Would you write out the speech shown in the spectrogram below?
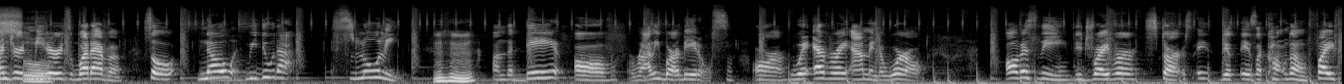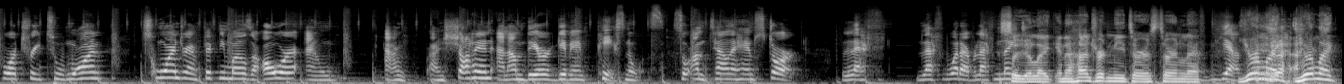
hundred So- meters, whatever. So now we do that slowly. Mm-hmm. On the day of Rally Barbados or wherever I am in the world, obviously the driver starts it, is a countdown. Five four three two one. 250 miles an hour and and and shut in, and I'm there giving pace notes. So I'm telling him start. Left, left, whatever, left. 90. So you're like in a hundred meters, turn left. Yeah. You're like you're like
